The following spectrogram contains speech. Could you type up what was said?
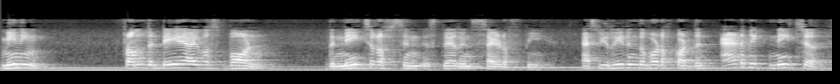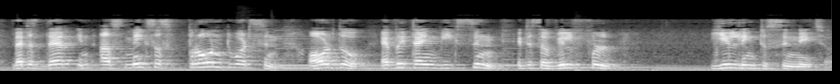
Meaning, from the day I was born, the nature of sin is there inside of me. as we read in the Word of God, the Adamic nature that is there in us makes us prone towards sin. Although every time we sin, it is a willful yielding to sin nature.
